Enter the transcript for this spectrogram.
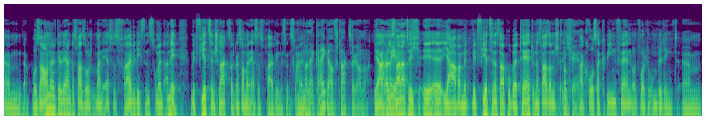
ähm, Posaune gelernt. Das war so mein erstes freiwilliges Instrument. Ah nee, mit 14 Schlagzeug. Das war mein erstes freiwilliges Instrument. Von der Geige auf Schlagzeug auch noch. Ja, Parallel. das war natürlich, äh, ja, aber mit, mit 14, das war Pubertät und das war so ein, Okay. ich war großer Queen-Fan und wollte unbedingt, ähm,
